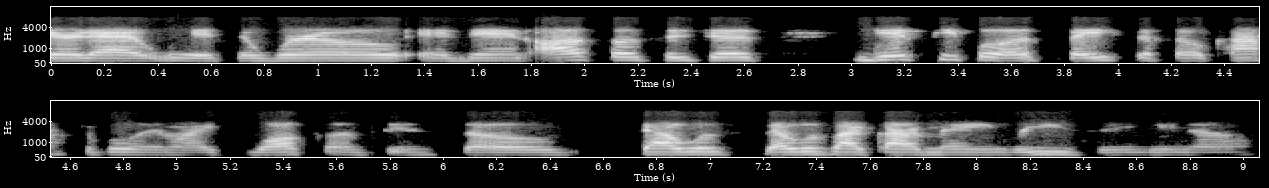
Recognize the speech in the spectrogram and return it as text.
share that with the world, and then also to just give people a space to feel comfortable and like welcomed. And so that was that was like our main reason, you know.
